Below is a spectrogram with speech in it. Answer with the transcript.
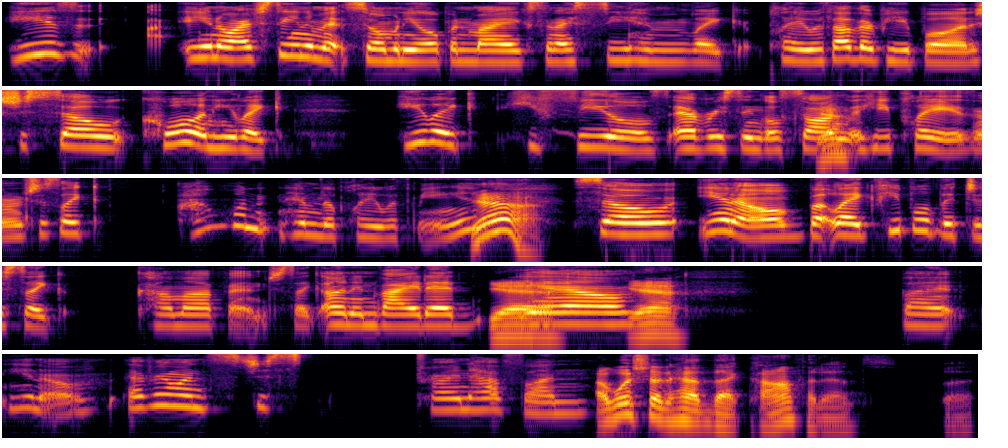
he's, you know, I've seen him at so many open mics and I see him like play with other people and it's just so cool. And he like, he like, he feels every single song Yeah. that he plays. And it's just like, I want him to play with me. Yeah, So, you know, but like people that just like come up and just like uninvited, Yeah, you know? yeah. But, you know, everyone's just trying to have fun. I wish I'd had that confidence, but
